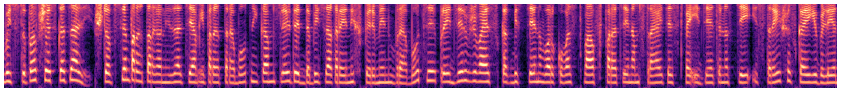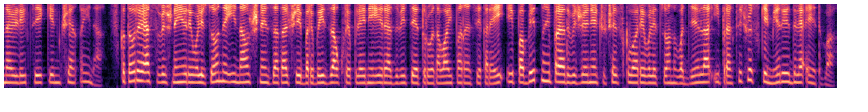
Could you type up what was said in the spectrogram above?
Выступавшие сказали, что всем парторганизациям и партработникам следует добиться коренных перемен в работе, придерживаясь как бесценного руководства в партийном строительстве и деятельности исторической юбилейной лекции Ким Чен Ына, в которой освещены революционные и научные задачи борьбы за укрепление и развитие трудовой партии Кореи и победное продвижение чеченского революционного дела и практически меры для этого.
